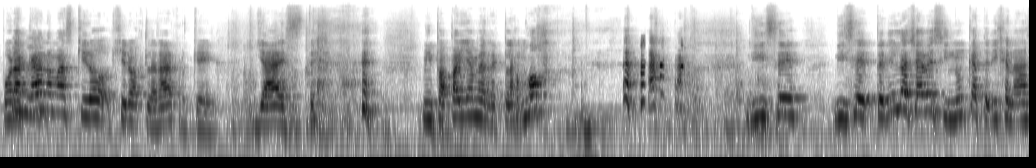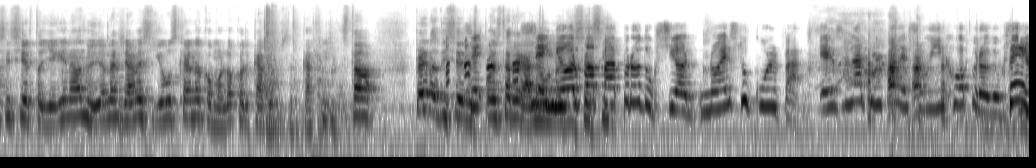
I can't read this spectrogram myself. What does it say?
Por acá nada más quiero, quiero aclarar porque ya este, mi papá ya me reclamó. Dice, Dice, te di las llaves y nunca te dije nada, sí es cierto. Llegué nada más, me dio las llaves y yo buscando como loco el carro, pues el carro no estaba. Pero dice, después te regaló. Señor papá producción, no es su culpa. Es la culpa de su hijo producción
